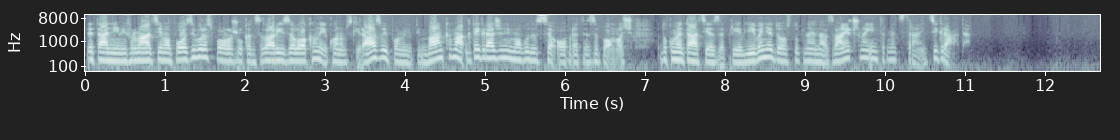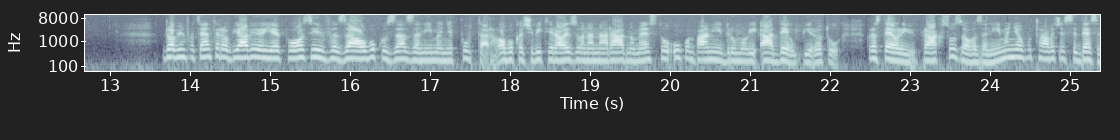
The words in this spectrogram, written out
Detaljnijim informacijama o pozivu raspoložu u Kancelariji za lokalni ekonomski razvoj pomenutim bankama gde građani mogu da se obrate za pomoć. Dokumentacija za prijavljivanje dostupna je na zvaničnoj internet stranici grada. Job Info Centar objavio je poziv za obuku za zanimanje putar. Obuka će biti realizovana na radnom mestu u kompaniji Drumovi AD u Pirotu. Kroz teoriju i praksu za ovo zanimanje obučavaće se 10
